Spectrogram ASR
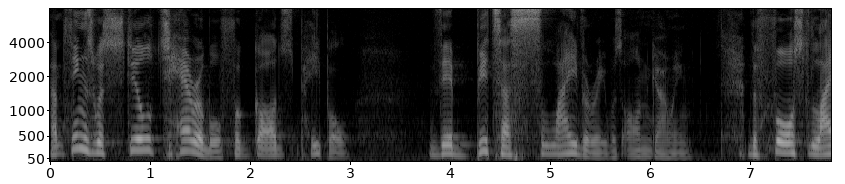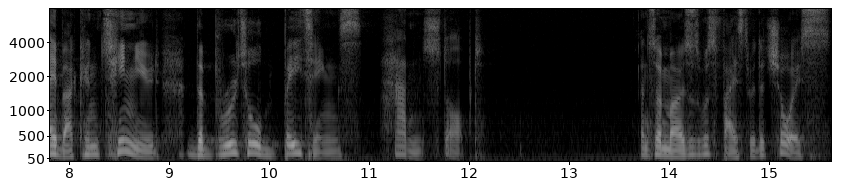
Um, things were still terrible for God's people. Their bitter slavery was ongoing. The forced labor continued. The brutal beatings hadn't stopped. And so Moses was faced with a choice.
